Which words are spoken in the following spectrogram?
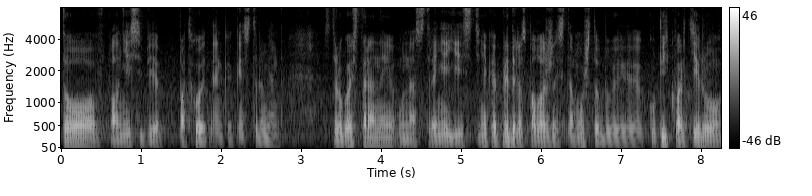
то вполне себе подходит, наверное, как инструмент. С другой стороны, у нас в стране есть некая предрасположенность к тому, чтобы купить квартиру,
